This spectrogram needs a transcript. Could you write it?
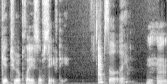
get to a place of safety. Absolutely. hmm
